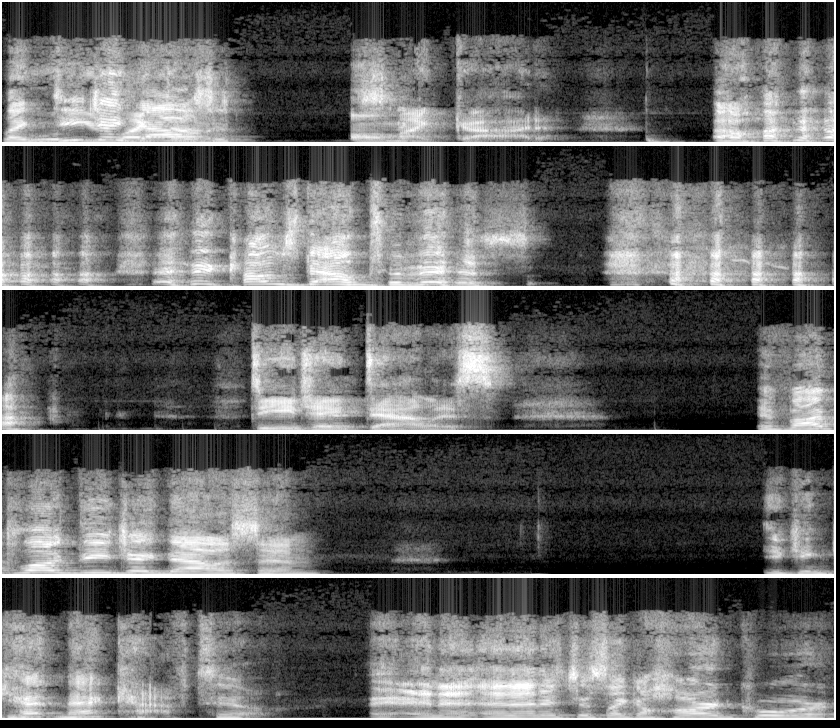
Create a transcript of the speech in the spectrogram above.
Like Who DJ like Dallas down- is. Oh my God. Oh, it comes down to this. DeeJay Dallas. if I plug DeeJay Dallas in, you can get Metcalf too. And, and then it's just like a hardcore,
